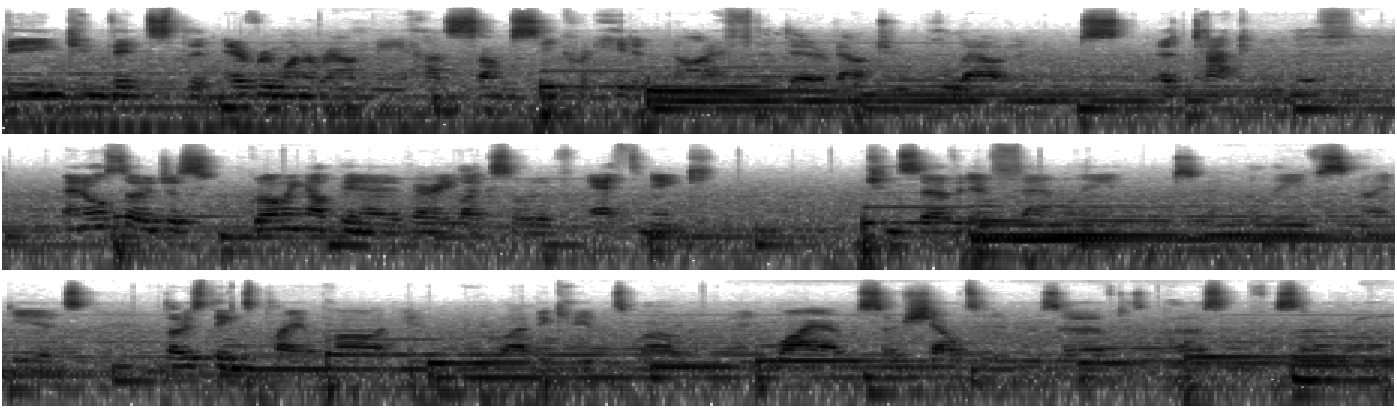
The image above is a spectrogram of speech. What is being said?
being convinced that everyone around me has some secret hidden knife that they're about to pull out and attack me with. And also just growing up in a very like sort of ethnic conservative family and, and beliefs and ideas, those things play a part in who I became as well and, and why I was so sheltered and reserved as a person for so long.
